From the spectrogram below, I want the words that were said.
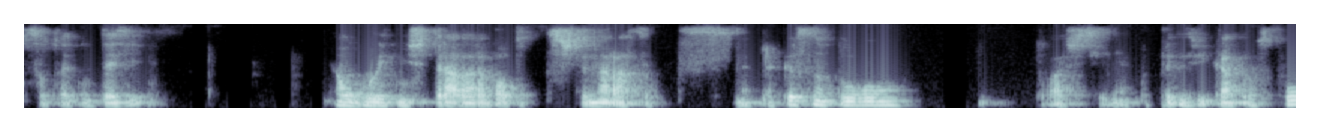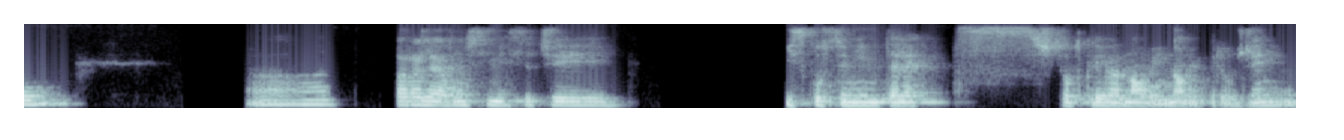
съответно тези алгоритми ще трябва да работят, ще нарастват непрекъснато това ще си е някакво предизвикателство. А, паралелно си мисля, че изкуственият интелект ще открива нови и нови приложения.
